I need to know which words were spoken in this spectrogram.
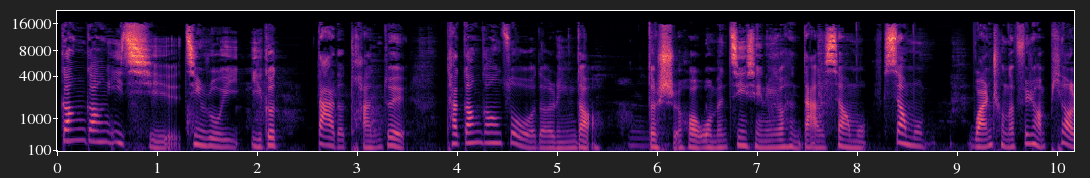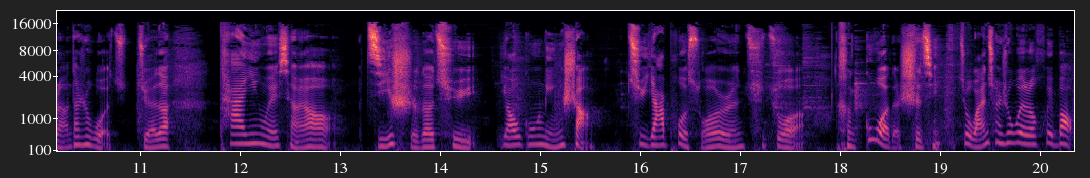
刚刚一起进入一个大的团队，他刚刚做我的领导的时候，我们进行了一个很大的项目，项目完成的非常漂亮，但是我觉得他因为想要及时的去邀功领赏，去压迫所有人去做。很过的事情，就完全是为了汇报。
